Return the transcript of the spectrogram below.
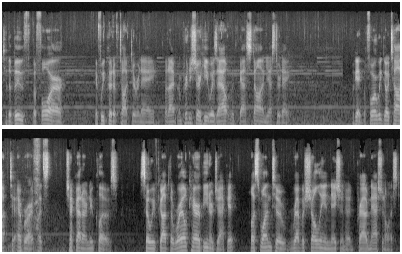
to the booth before, if we could have talked to René, but I'm, pretty sure he was out with Gaston yesterday. Okay, before we go talk to Evrart, let's check out our new clothes. So we've got the Royal Carabiner jacket, plus one to Revacholian nationhood, proud nationalist.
